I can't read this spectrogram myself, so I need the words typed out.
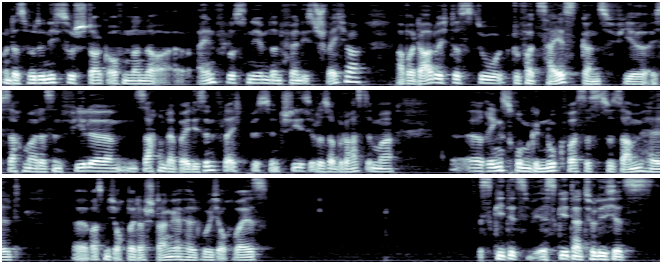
und das würde nicht so stark aufeinander Einfluss nehmen, dann fände ich es schwächer. Aber dadurch, dass du, du verzeihst ganz viel. Ich sag mal, da sind viele Sachen dabei, die sind vielleicht ein bisschen cheesy oder so, aber du hast immer äh, ringsrum genug, was es zusammenhält, äh, was mich auch bei der Stange hält, wo ich auch weiß, es geht jetzt, es geht natürlich jetzt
